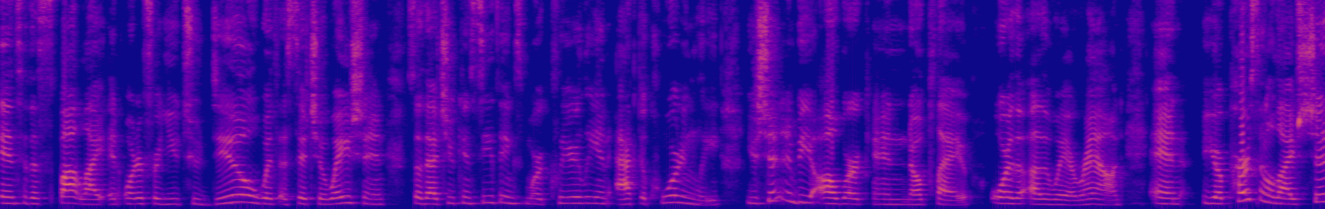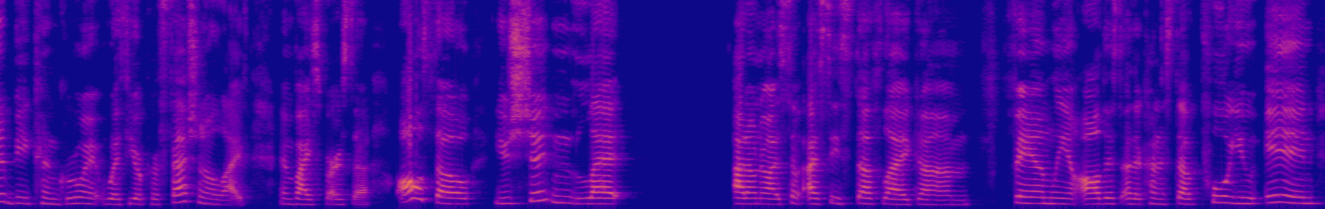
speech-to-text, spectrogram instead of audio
into the spotlight in order for you to deal with a situation so that you can see things more clearly and act accordingly. You shouldn't be all work and no play or the other way around. And your personal life should be congruent with your professional life and vice versa. Also, you shouldn't let, I don't know, I, I see stuff like, um, family and all this other kind of stuff pull you in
